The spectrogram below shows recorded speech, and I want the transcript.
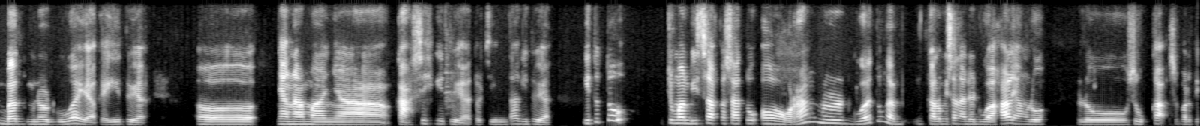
bag menurut gue ya kayak gitu ya. Eh uh, yang namanya kasih gitu ya atau cinta gitu ya. Itu tuh cuma bisa ke satu orang menurut gue tuh nggak kalau misalnya ada dua hal yang lo lo suka seperti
